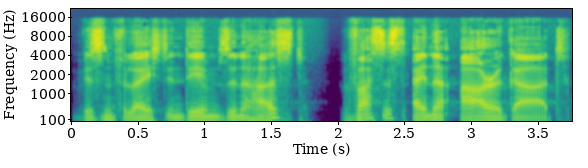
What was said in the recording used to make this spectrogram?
Wissen vielleicht in dem Sinne hast. Was ist eine R-Guard?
